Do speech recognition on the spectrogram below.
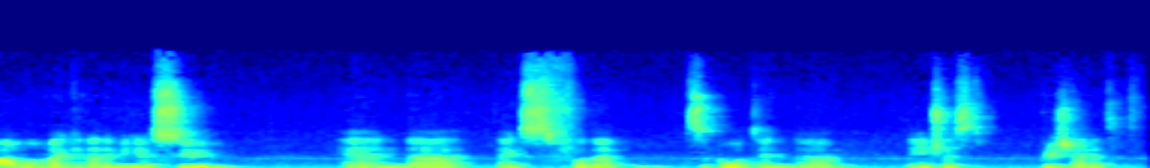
I will make another video soon. And uh, thanks for the support and um, the interest. Appreciate it.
